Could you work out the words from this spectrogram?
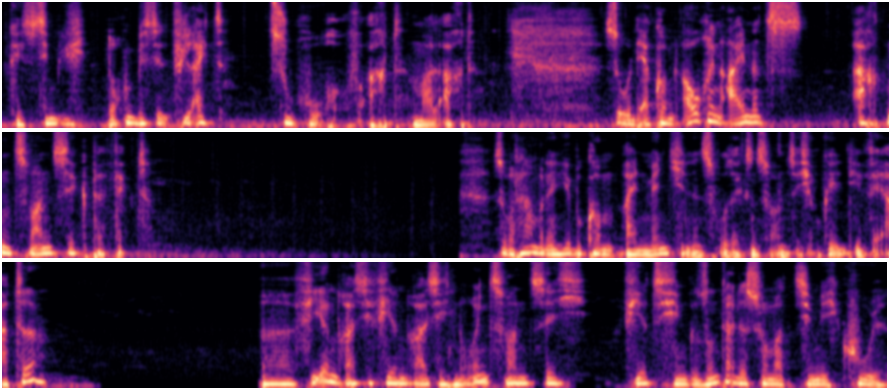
Okay, ist ziemlich, doch ein bisschen, vielleicht zu hoch auf 8 mal 8. So, der kommt auch in eine, 28, perfekt. So, was haben wir denn hier bekommen? Ein Männchen in 226. Okay, die Werte. Äh, 34, 34, 29, 40 in Gesundheit ist schon mal ziemlich cool.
